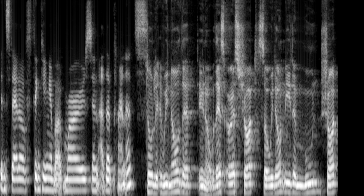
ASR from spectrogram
instead of thinking about Mars and other planets. Totally. We know that, you know, there's Earth shot, so we don't need a moon shot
